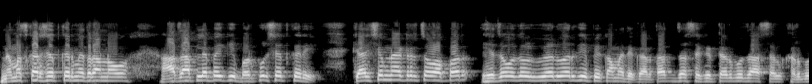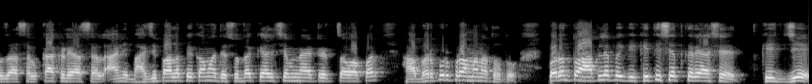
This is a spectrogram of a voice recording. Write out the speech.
नमस्कार शेतकरी मित्रांनो. आज आपल्यापैकी भरपूर शेतकरी कॅल्शियम नायट्रेटचा वापर हे जवळजवळ वेलवर्गीय पिकामध्ये करतात. जसं की टरबूज असेल खरबूज असेल काकडे असेल आणि भाजीपाला पिकामध्ये सुद्धा कॅल्शियम नायट्रेटचा वापर हा भरपूर प्रमाणात होतो. परंतु आपल्यापैकी किती शेतकरी असे आहेत की जे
